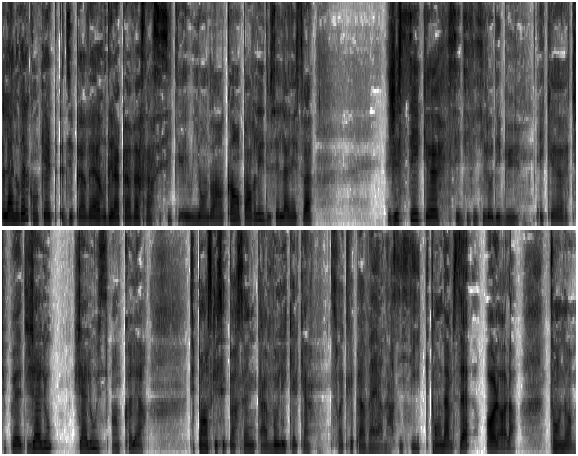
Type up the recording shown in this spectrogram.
La nouvelle conquête du pervers ou de la perverse narcissique. Et oui, on doit encore en parler de celle-là, n'est-ce pas? Je sais que c'est difficile au début et que tu peux être jaloux, jalouse, en colère. Tu penses que cette personne t'a volé quelqu'un, soit le pervers narcissique, ton âme sœur, oh là là, ton homme,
